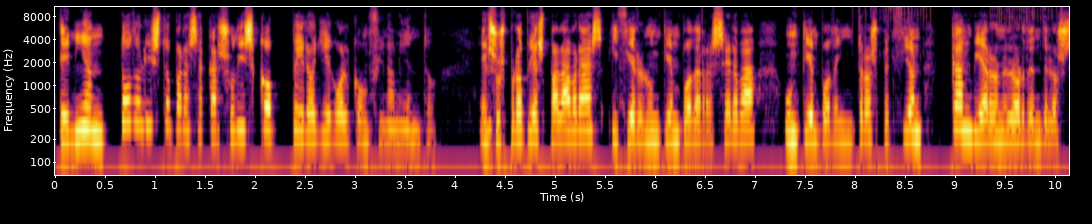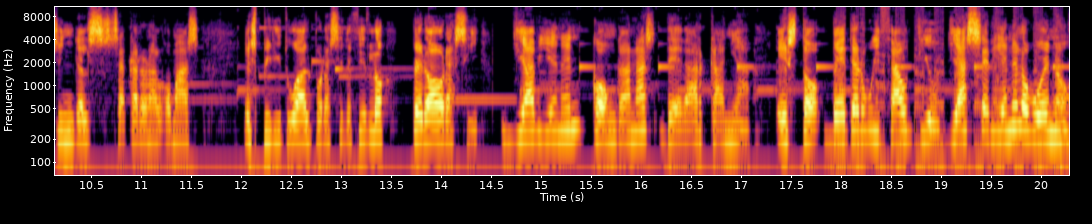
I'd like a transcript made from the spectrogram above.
Tenían todo listo para sacar su disco, pero llegó el confinamiento. En sus propias palabras, hicieron un tiempo de reserva, un tiempo de introspección, cambiaron el orden de los singles, sacaron algo más espiritual, por así decirlo, pero ahora sí, ya vienen con ganas de dar caña. Esto, Better Without You, ya se viene lo bueno.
